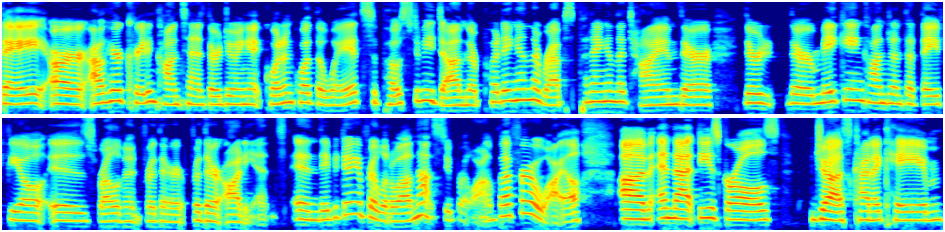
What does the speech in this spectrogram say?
they are out here creating content. They're doing it, quote unquote, the way it's supposed to be done. They're putting in the reps, putting in the time. They're they're they're making content that they feel is relevant for their for their audience and they've been doing it for a little while not super long but for a while um and that these girls just kind of came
